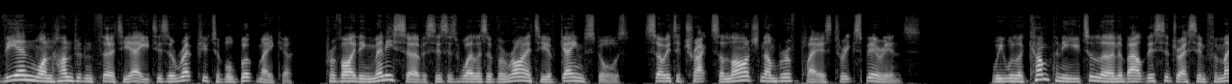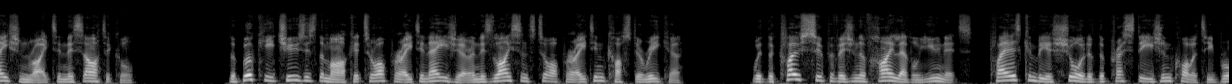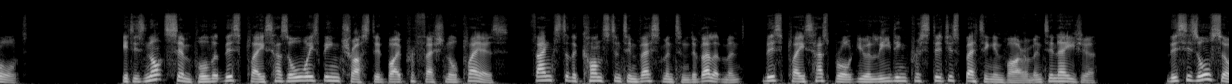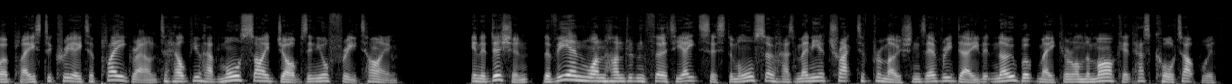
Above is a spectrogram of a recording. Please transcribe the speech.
VN138 is a reputable bookmaker, providing many services as well as a variety of game stores, so it attracts a large number of players to experience. We will accompany you to learn about this address information right in this article. The bookie chooses the market to operate in Asia and is licensed to operate in Costa Rica. With the close supervision of high-level units, players can be assured of the prestige and quality brought. It is not simple that this place has always been trusted by professional players. Thanks to the constant investment and development, this place has brought you a leading prestigious betting environment in Asia. This is also a place to create a playground to help you have more side jobs in your free time. In addition, the VN138 system also has many attractive promotions every day that no bookmaker on the market has caught up with.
